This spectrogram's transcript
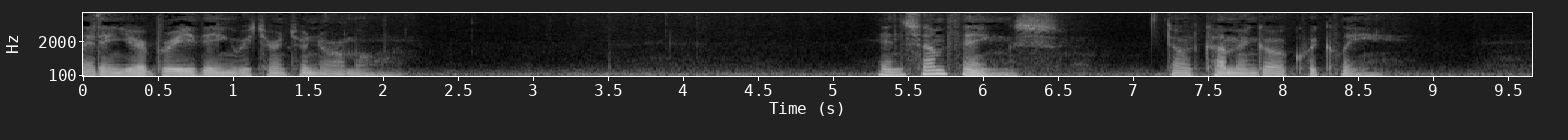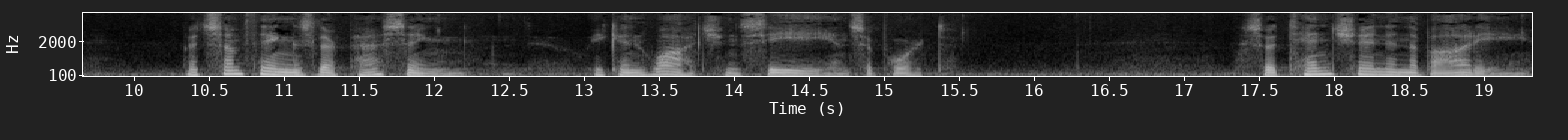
Letting your breathing return to normal. And some things don't come and go quickly, but some things they're passing we can watch and see and support. So tension in the body,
